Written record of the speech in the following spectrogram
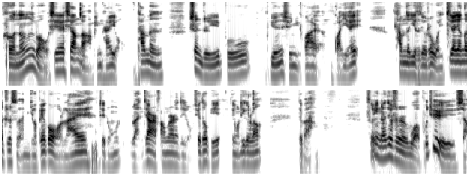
可能某些香港平台有，他们甚至于不允许你挂挂 EA。他们的意思就是说，我既然严格止损，你就别给我来这种软件方面的这种噱头皮，这种立个楞，对吧？所以呢，就是我不去想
